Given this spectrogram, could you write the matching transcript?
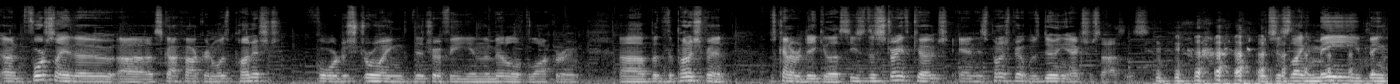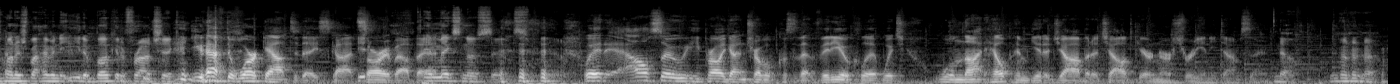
unfortunately, though, uh, Scott Cochran was punished for destroying the trophy in the middle of the locker room, uh, but the punishment was kind of ridiculous. He's the strength coach, and his punishment was doing exercises, which is like me being punished by having to eat a bucket of fried chicken. You have to work out today, Scott. It- Sorry about that. It makes no sense. Yeah. Well, it- also, he probably got in trouble because of that video clip, which will not help him get a job at a child care nursery anytime soon. No, no, no, no.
